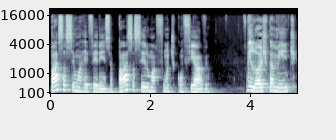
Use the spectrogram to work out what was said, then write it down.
passa a ser uma referência, passa a ser uma fonte confiável. E, logicamente,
